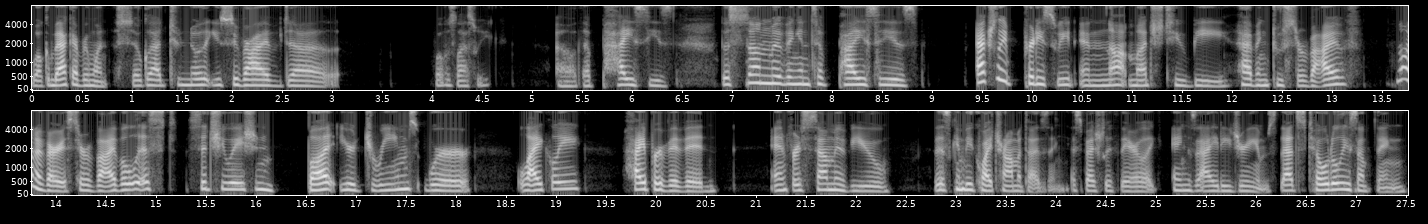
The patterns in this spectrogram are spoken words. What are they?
Welcome back, everyone. So glad to know that you survived. Uh, what was last week? Oh, the Pisces. The sun moving into Pisces. Actually, pretty sweet and not much to be having to survive not a very survivalist situation, but your dreams were likely hyper vivid. And for some of you, this can be quite traumatizing, especially if they are like anxiety dreams. That's totally something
